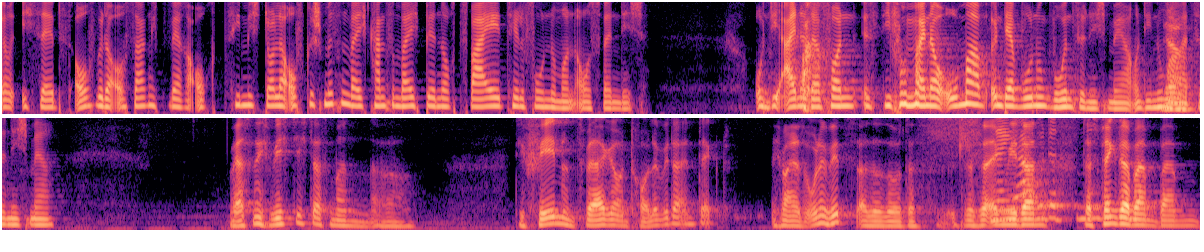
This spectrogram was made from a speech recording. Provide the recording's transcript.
ja, ich selbst auch, würde auch sagen, ich wäre auch ziemlich dolle aufgeschmissen, weil ich kann zum Beispiel noch zwei Telefonnummern auswendig. Und die eine davon ist die von meiner Oma, in der Wohnung wohnt sie nicht mehr und die Nummer Ja. hat sie nicht mehr. Wäre es nicht wichtig, dass man äh, die Feen und Zwerge und Trolle wieder entdeckt? Ich meine, das ist ohne Witz. Also so, das ist das ja irgendwie Naja, dann, das fängt ja beim, beim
